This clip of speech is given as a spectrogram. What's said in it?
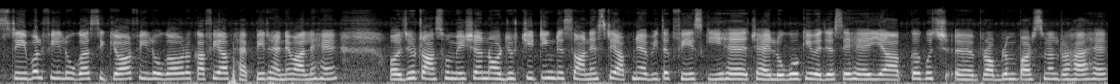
स्टेबल फील होगा सिक्योर फील होगा और काफ़ी आप हैप्पी रहने वाले हैं। और जो ट्रांसफॉर्मेशन और जो चीटिंग डिसऑनेस्टी आपने अभी तक फेस की है, चाहे लोगों की वजह से है या आपका कुछ प्रॉब्लम पर्सनल रहा है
